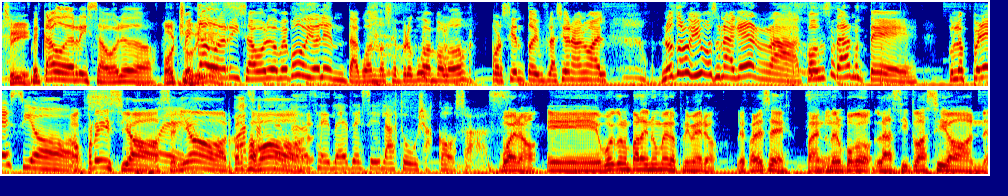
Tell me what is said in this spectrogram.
Sí. Me cago de risa, boludo. Ocho, me cago de risa, boludo. Me pongo violenta cuando se preocupan por los 2% de inflación anual. Nosotros vivimos una guerra constante con los precios. Los precios, Bueno, señor, por favor. hacer- hacer- decir las tuyas cosas. Bueno, eh, voy con un par de números primero, ¿les parece? Para Sí. entender un poco la situación.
